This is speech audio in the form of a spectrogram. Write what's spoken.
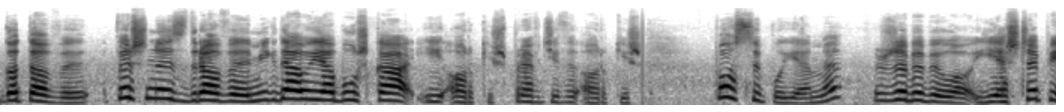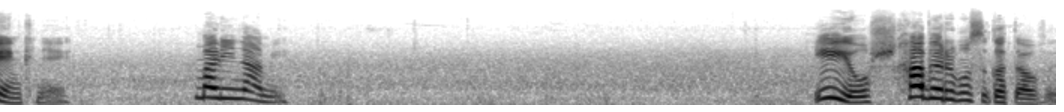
gotowy. Pyszny, zdrowy, migdały, jabłuszka i orkisz, prawdziwy orkisz. Posypujemy, żeby było jeszcze piękniej. Malinami. I już habermus gotowy.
